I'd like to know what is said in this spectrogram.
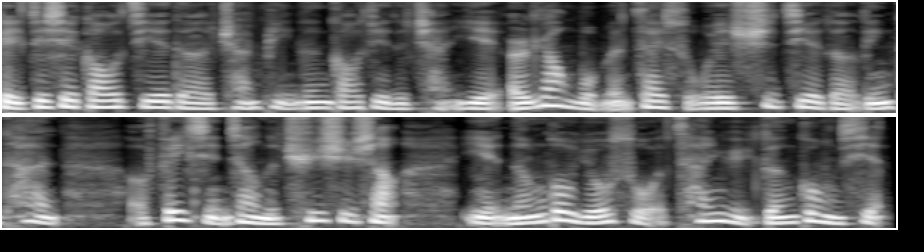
给这些高阶的产品跟高阶的产业，而让我们在所谓世界的零碳呃飞行这样的趋势上，也能够有所参与跟贡献。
